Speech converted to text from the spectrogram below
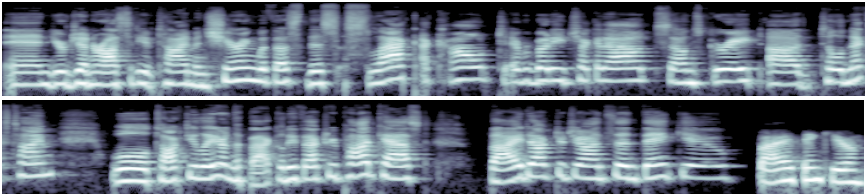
and your generosity of time and sharing with us this Slack account. Everybody, check it out. Sounds great. Uh, till next time, we'll talk to you later on the Faculty Factory podcast. Bye, Dr. Johnson. Thank you. Bye. Thank you.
